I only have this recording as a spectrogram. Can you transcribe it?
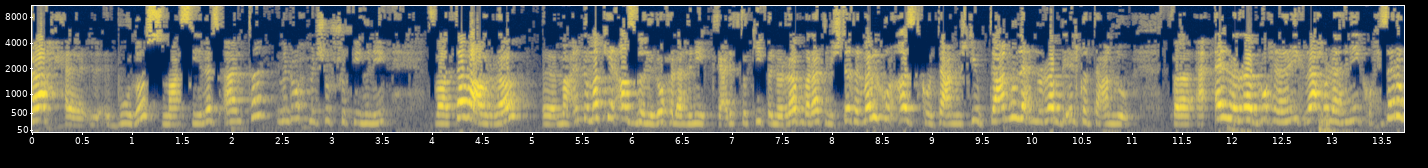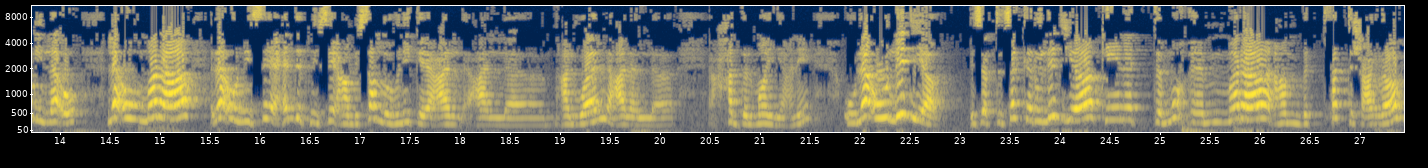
راح بولس مع Silas قال طيب بنروح بنشوف شو في هنيك فتبعوا الرب مع إنه ما كان قصدهم يروحوا لهنيك. عرفتوا كيف إنه الرب مرات بيشتغل؟ ما بيكون قصدكم تعملوا شيء وبتعملوا لأنه الرب بيقول لكم تعملوه. فقال له الرب روحوا لهنيك راحوا لهنيك واحذروا مين لقوا؟ لقوا مرة لقوا نساء عدة نساء عم بيصلوا هنيك على على على ال well على حد المي يعني. ولقوا ليديا. إذا بتتذكروا ليديا كانت مرة عم بتفتش على الرب.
